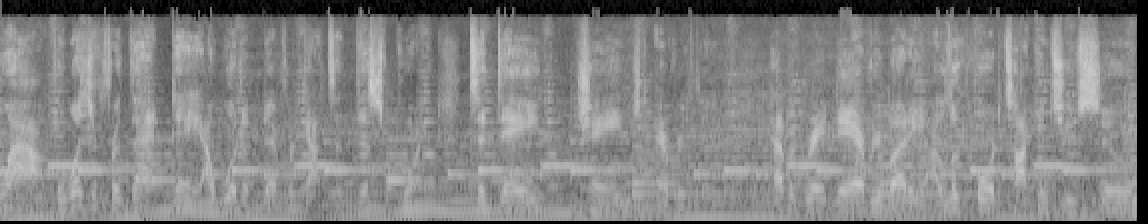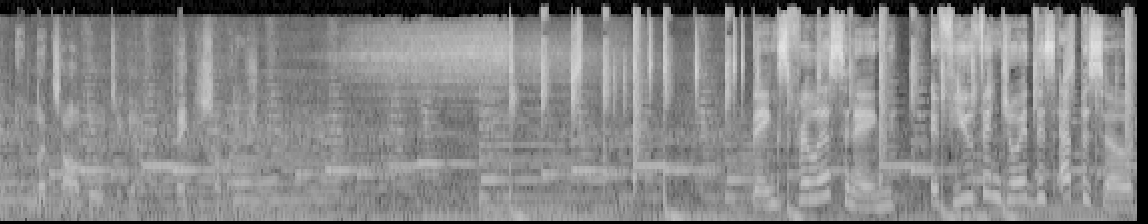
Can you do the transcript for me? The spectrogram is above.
wow, if it wasn't for that day, I would have never got to this point. Today changed everything. Have a great day, everybody. I look forward to talking to you soon, and let's all do it together. Thank you so much. Thanks for listening. If you've enjoyed this episode,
